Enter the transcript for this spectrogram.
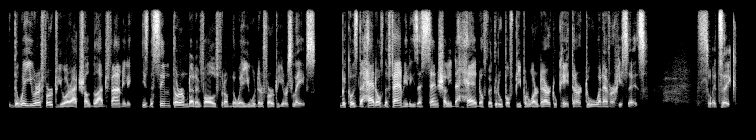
the way you refer to your actual blood family is the same term that evolved from the way you would refer to your slaves. Because the head of the family is essentially the head of a group of people who are there to cater to whatever he says. So it's like,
